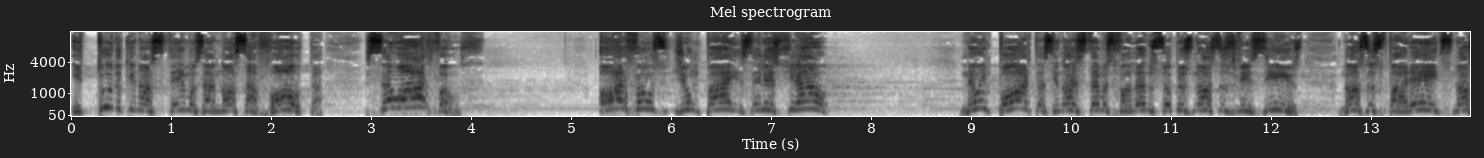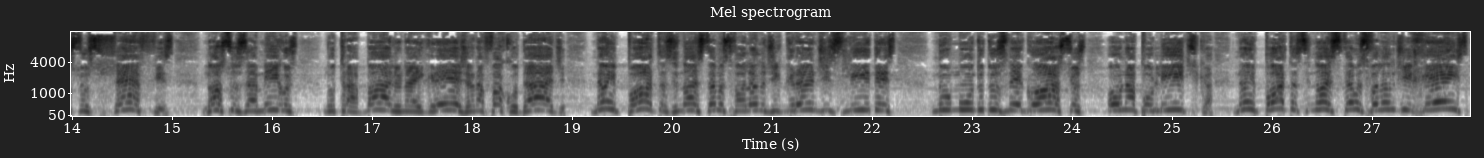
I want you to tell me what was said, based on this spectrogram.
E tudo que nós temos à nossa volta são órfãos, órfãos de um Pai celestial. Não importa se nós estamos falando sobre os nossos vizinhos, nossos parentes, nossos chefes, nossos amigos no trabalho, na igreja, na faculdade, não importa se nós estamos falando de grandes líderes no mundo dos negócios ou na política, não importa se nós estamos falando de reis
